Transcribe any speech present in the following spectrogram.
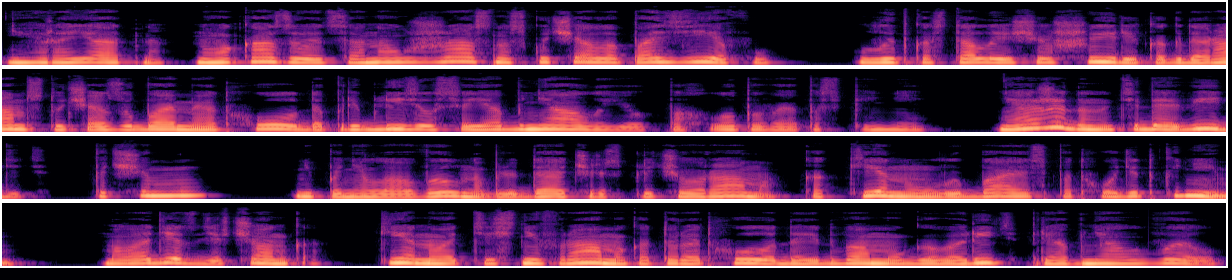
Невероятно, но оказывается, она ужасно скучала по Зефу. Улыбка стала еще шире, когда Рам, стуча зубами от холода, приблизился и обнял ее, похлопывая по спине. «Неожиданно тебя видеть. Почему?» Не поняла Вэл, наблюдая через плечо Рама, как Кену, улыбаясь, подходит к ним. «Молодец, девчонка. Кену, оттеснив Рама, который от холода едва мог говорить, приобнял Вэл.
